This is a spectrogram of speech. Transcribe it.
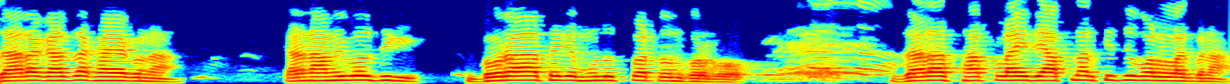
যারা গাঁজা খায় না। কারণ আমি বলছি কি গোড়া থেকে মূল উৎপাদন করব। যারা সাপ্লাই দিয়ে, আপনার কিছু বলা লাগবে না।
